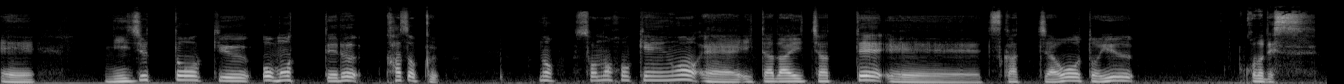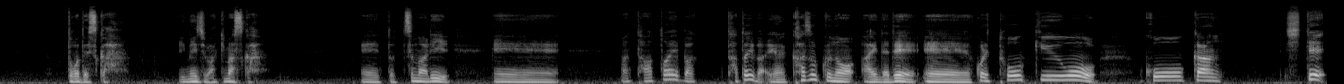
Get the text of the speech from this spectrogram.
えー20等級を持ってる家族のその保険を、えーいただいちゃって、えー使っちゃおうということです。どうですか？イメージ湧きますか？えっ、とつまり、えーまあ、例えば例えば家族の間で、えーこれ等級を交換して、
